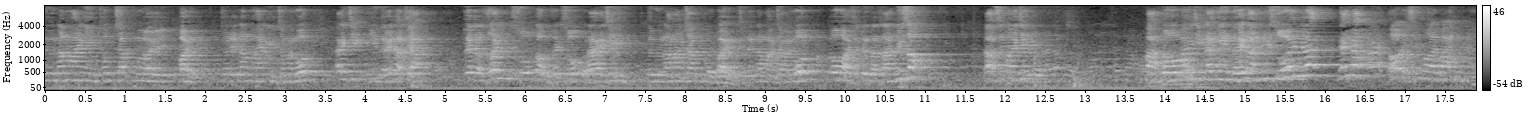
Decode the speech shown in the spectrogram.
Từ năm 2017 cho đến năm 2021 anh chị nhìn thấy là gì ạ? Đây là doanh số, tổng doanh số của Daiichi từ năm 2017 cho đến năm 2021 câu hỏi sẽ được đặt ra như sau. Đã xin mời anh chị. Bản đồ mà anh chị đang nhìn thấy là đi số anh đấy nhanh không rồi, xin mời bạn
